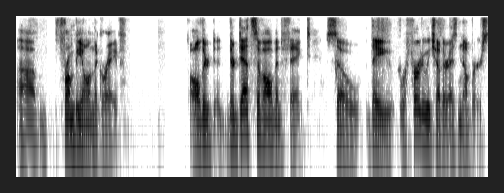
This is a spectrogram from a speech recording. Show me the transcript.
uh, from beyond the grave. All their their deaths have all been faked. So they refer to each other as numbers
